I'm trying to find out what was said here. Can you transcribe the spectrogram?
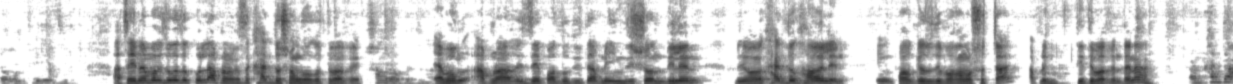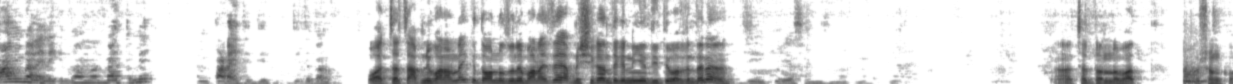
double three zero আচ্ছা এই নাম্বারে যোগাযোগ করলে আপনার কাছে খাদ্য সংগ্রহ করতে পারবে। সংগ্রহ করতে পারব। এবং আপনার যে পদ্ধতিতে আপনি ইঞ্জেকশন দিলেন যেভাবে খাদ্য খাওয়াইলেন কেউ যদি পরামর্শ চায় আপনি দিতে পারবেন তাই না? কারণ খাদ্য আমি বানাই না কিন্তু আমার মাধ্যমে আমি পাঠাইতে দিতে পারব। ও আচ্ছা আচ্ছা আপনি বানান নাই কিন্তু অন্যজনে বানাইছে আপনি সেখান থেকে নিয়ে দিতে পারবেন তাই না? জি আচ্ছা ধন্যবাদ অসংখ্য।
